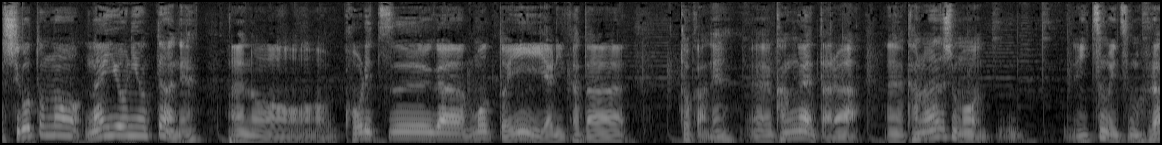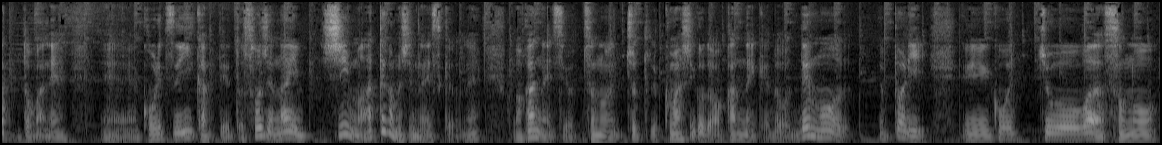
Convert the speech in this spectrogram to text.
仕事の内容によってはねあの効率がもっといいやり方とかね、え、考えたら、え、必ずしもいつもいつもフラットがね、えー、効率いいかっていうとそうじゃないシーンもあったかもしれないですけどね。分かんないですよ。そのちょっと詳しいことは分かんないけど。でもやっぱり、えー、校長はその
